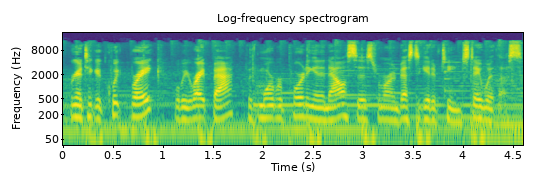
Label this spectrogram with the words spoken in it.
We're going to take a quick break. We'll be right back with more reporting and analysis from our investigative team. Stay with us.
